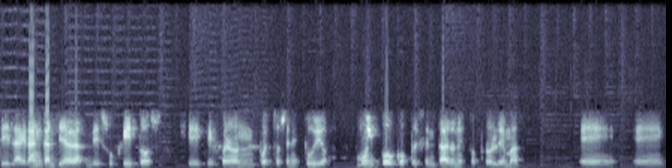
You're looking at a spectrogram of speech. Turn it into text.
de la gran cantidad de sujetos que, fueron puestos en estudio, muy pocos presentaron estos problemas eh, eh,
